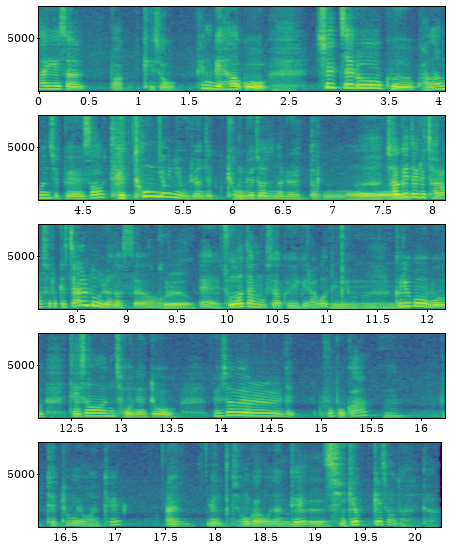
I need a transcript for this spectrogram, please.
사이에서 막 계속 팽배하고 실제로 그 광화문 집회에서 대통령이 우리한테 경교 전화를 했다고 오. 자기들이 자랑스럽게 짤도 올려놨어요. 어. 그래요. 네, 조나단 목사가 그 얘기를 하거든요. 음, 음. 그리고 뭐 대선 전에도 윤석열 대- 후보가 음. 대통령한테 아니 윤, 정광훈한테 네, 네. 지겹게 전화한다.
